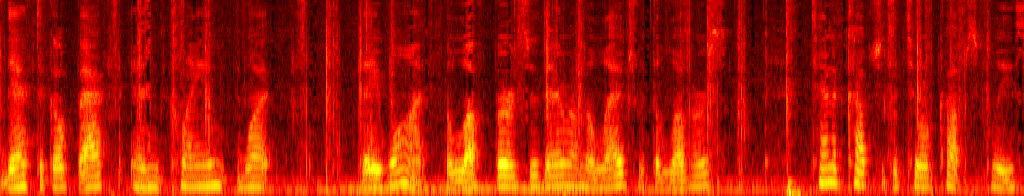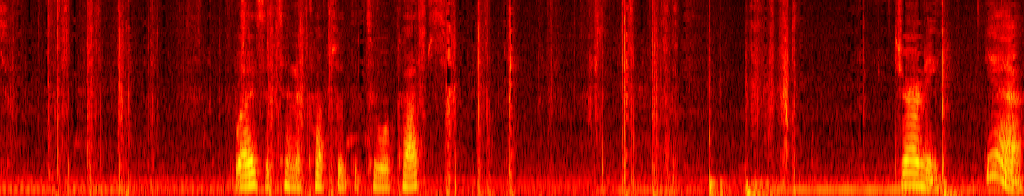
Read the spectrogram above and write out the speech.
They have to go back and claim what they want. The lovebirds are there on the ledge with the lovers. Ten of Cups with the Two of Cups, please. Why is it Ten of Cups with the Two of Cups? Journey. Yeah.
